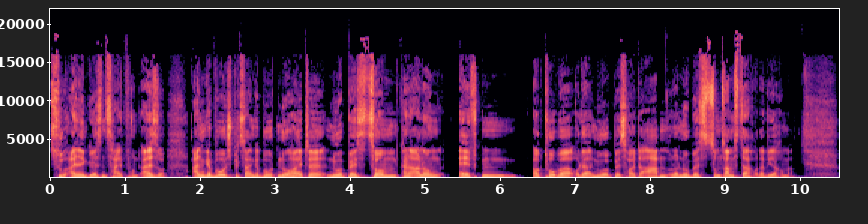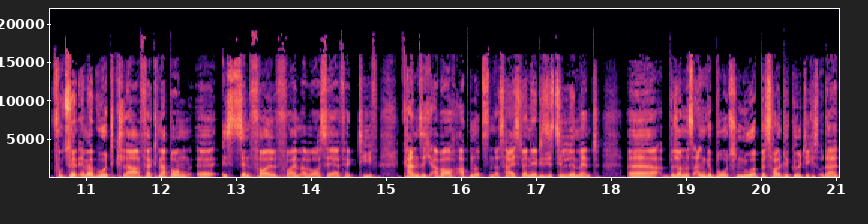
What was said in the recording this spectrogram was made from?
zu einem gewissen Zeitpunkt. Also, Angebot, Spezialangebot nur heute, nur bis zum, keine Ahnung, 11. Oktober oder nur bis heute Abend oder nur bis zum Samstag oder wie auch immer. Funktioniert immer gut, klar, Verknappung äh, ist sinnvoll, vor allem aber auch sehr effektiv, kann sich aber auch abnutzen. Das heißt, wenn ihr dieses Stilelement, äh, besonders Angebot, nur bis heute gültig ist oder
